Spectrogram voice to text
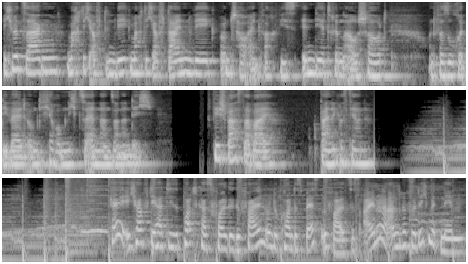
ich würde sagen, mach dich auf den Weg, mach dich auf deinen Weg und schau einfach, wie es in dir drin ausschaut und versuche die Welt um dich herum nicht zu ändern, sondern dich. Viel Spaß dabei, deine Christiane. Hey, ich hoffe, dir hat diese Podcast-Folge gefallen und du konntest bestenfalls das ein oder andere für dich mitnehmen.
